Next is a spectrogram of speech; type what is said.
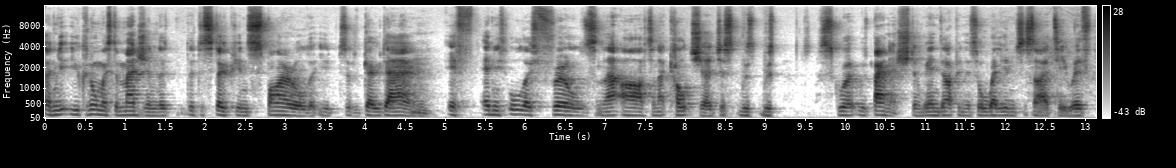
and you, you can almost imagine the, the dystopian spiral that you'd sort of go down if any all those frills and that art and that culture just was was squirt was banished, and we ended up in this Orwellian society with.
